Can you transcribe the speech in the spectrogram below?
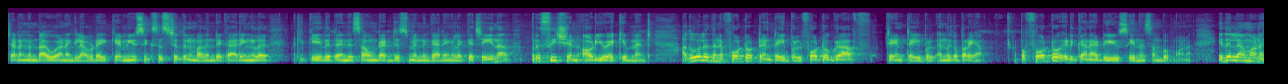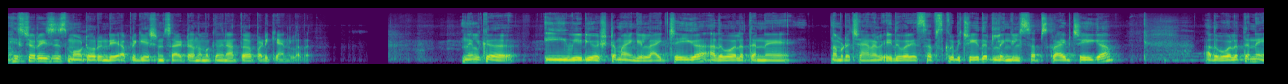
ചടങ്ങ് ഉണ്ടാവുകയാണെങ്കിൽ അവിടെയൊക്കെ മ്യൂസിക് സിസ്റ്റത്തിനും അതിന്റെ കാര്യങ്ങൾ ക്ലിക്ക് ചെയ്തിട്ട് അതിന്റെ സൗണ്ട് അഡ്ജസ്റ്റ്മെന്റും കാര്യങ്ങളൊക്കെ ചെയ്യുന്ന പ്രിസിഷൻ ഓഡിയോ എക്യുപ്മെന്റ് അതുപോലെ തന്നെ photo turn table photograph turn table എന്നൊക്കെ പറയാം. അപ്പോൾ ഫോട്ടോ എടുക്കാനായിട്ട് യൂസ് ചെയ്യുന്ന സംഭവമാണ്. ഇതെല്ലാമാണ് ഹിസ്റ്റോറീസിസ് മോട്ടോറിന്റെ അപ്ലിക്കേഷൻസ് ആയിട്ട് നമുക്ക് ഇതിനകത്ത് പഠിക്കാനുള്ളത്. നിങ്ങൾക്ക് ഈ വീഡിയോ ഇഷ്ടമായെങ്കിൽ ലൈക്ക് ചെയ്യുക. അതുപോലെ തന്നെ നമ്മുടെ ചാനൽ ഇതുവരെ സബ്സ്ക്രൈബ് ചെയ്തിട്ടില്ലെങ്കിൽ സബ്സ്ക്രൈബ് ചെയ്യുക. അതുപോലെ തന്നെ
